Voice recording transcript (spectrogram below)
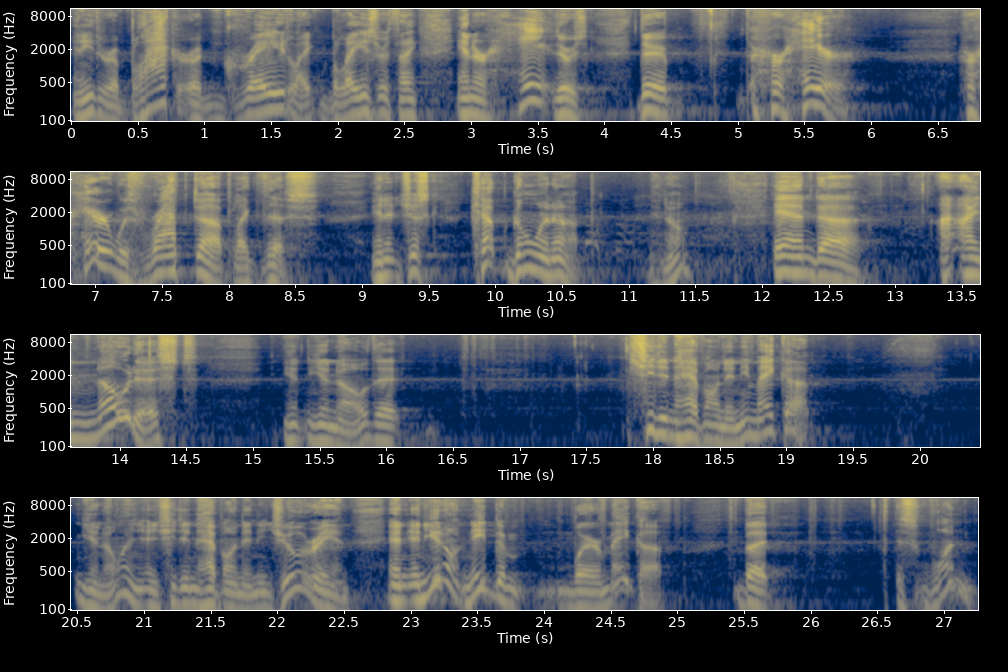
and either a black or a gray, like blazer thing. And her hair, there was, there, her hair, her hair was wrapped up like this. And it just kept going up, you know? And uh, I, I, noticed, you, you know, that she didn't have on any makeup you know, and, and, she didn't have on any jewelry. And, and, and you don't need to wear makeup. But as one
